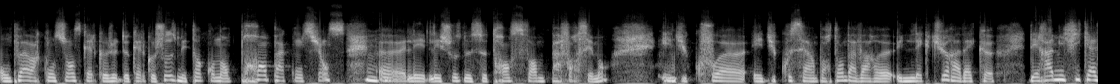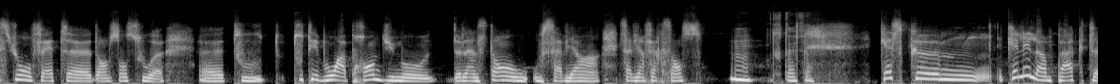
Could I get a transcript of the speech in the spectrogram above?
on peut avoir conscience quelque, de quelque chose, mais tant qu'on n'en prend pas conscience, mhm. les, les, choses ne se transforment pas forcément. Et mhm. du coup, et du coup, c'est important d'avoir une lecture avec euh, des ramifications en fait, euh, dans le sens où euh, tout, tout est bon à prendre du mot de l'instant où, ça vient ça vient faire sens. Mmh, tout à fait. Qu'est-ce que, hum, quel est l'impact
